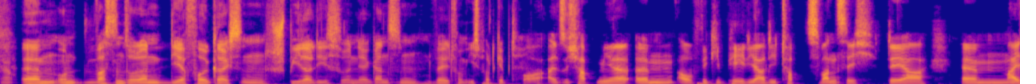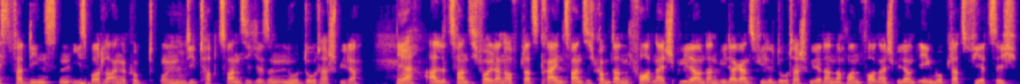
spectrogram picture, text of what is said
Ja. Ähm, und was sind so dann die erfolgreichsten Spieler, die es so in der ganzen Welt vom E-Sport gibt? Boah, also ich habe mir ähm, auf Wikipedia die Top 20 der ähm, meistverdiensten E-Sportler angeguckt und Mhm. die Top 20 sind nur Dota-Spieler. Ja. Alle 20 voll. Dann auf Platz 23 kommt dann ein Fortnite-Spieler und dann wieder ganz viele Dota-Spieler, dann nochmal ein Fortnite-Spieler und irgendwo Platz 40,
